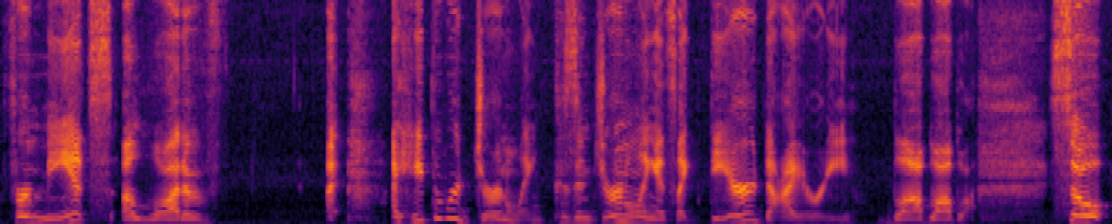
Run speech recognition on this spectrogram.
for me, it's a lot of, I, I hate the word journaling because in journaling, it's like dear diary, blah, blah, blah. So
